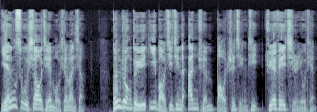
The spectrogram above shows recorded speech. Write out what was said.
严肃消解某些乱象。公众对于医保基金的安全保持警惕，绝非杞人忧天。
